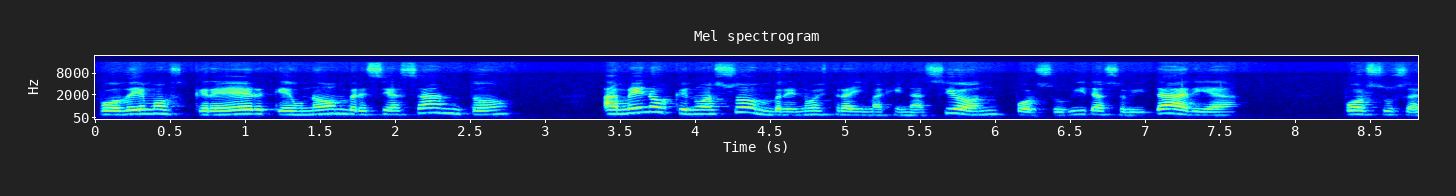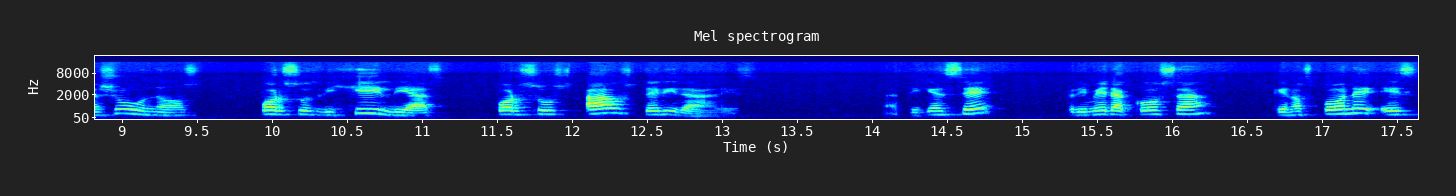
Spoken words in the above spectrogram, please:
podemos creer que un hombre sea santo a menos que no asombre nuestra imaginación por su vida solitaria, por sus ayunos, por sus vigilias, por sus austeridades. Fíjense, primera cosa que nos pone es,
